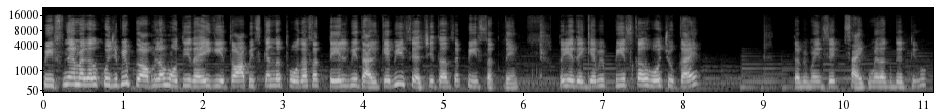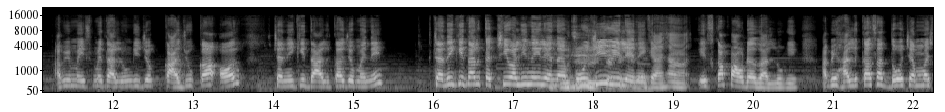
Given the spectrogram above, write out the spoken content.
पीसने में अगर कुछ भी प्रॉब्लम होती रहेगी तो आप इसके अंदर थोड़ा सा तेल भी डाल के भी इसे अच्छी तरह से पीस सकते हैं। तो ये देखिए अभी पीस कर हो चुका है। तो अभी मैं इसे एक साइड में रख देती हूँ। अभी मैं इसमें डालूँगी जो काजू का और चने की दाल का जो मैंने चने की दाल कच्ची वाली नहीं लेना है भूजी हुई लेने। का है हाँ इसका पाउडर डाल लूँगी। अभी हल्का सा दो चम्मच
